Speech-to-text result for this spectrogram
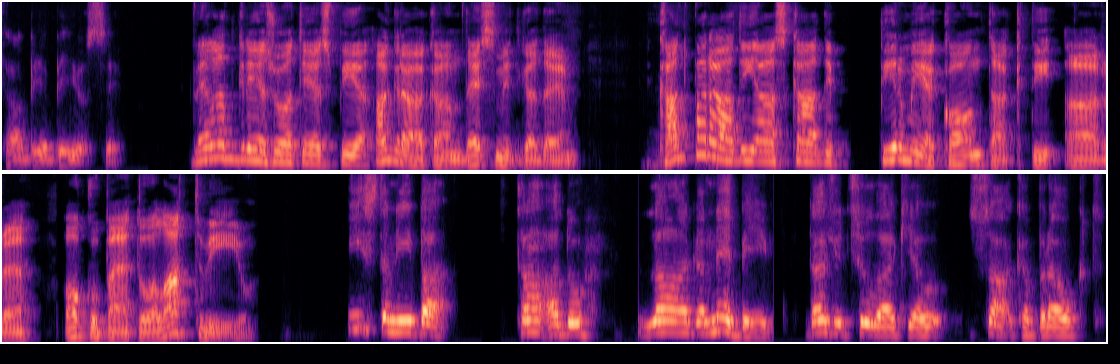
tā bija bijusi. Vēl atgriežoties pie agrākām desmitgadēm, kad parādījās kādi pirmie kontakti ar uh, okupēto Latviju? Īstenībā tādu lāga nebija. Daži cilvēki jau sāka braukt,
